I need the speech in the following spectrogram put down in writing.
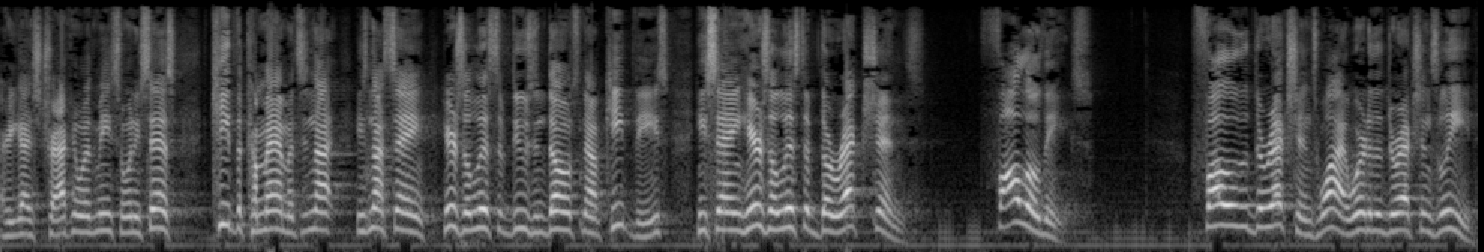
Are you guys tracking with me? So when he says keep the commandments, he's not, he's not saying here's a list of do's and don'ts, now keep these. He's saying here's a list of directions. Follow these. Follow the directions. Why? Where do the directions lead?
